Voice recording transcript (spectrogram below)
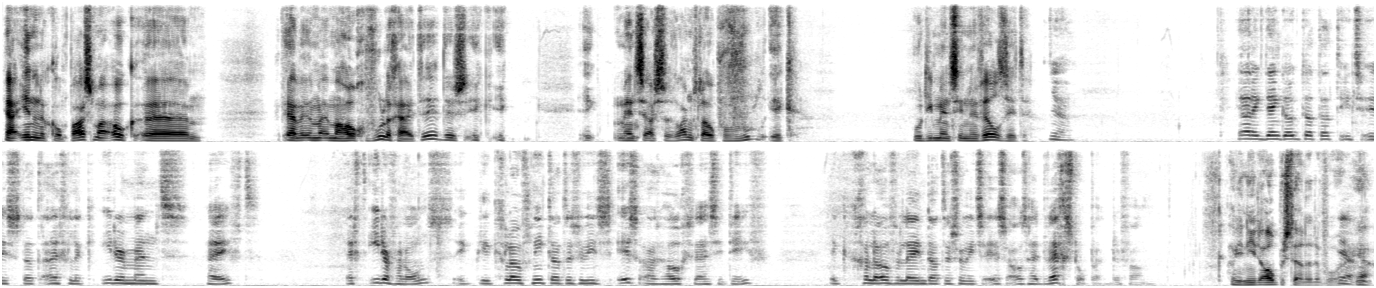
Ja, innerlijk kompas, maar ook ehm, ja, mijn, mijn hooggevoeligheid. Hè? Dus ik, ik, ik, mensen als ze langslopen, voel ik hoe die mensen in hun vel zitten. Ja. Ja, en ik denk ook dat dat iets is dat eigenlijk ieder mens heeft. Echt ieder van ons. Ik, ik geloof niet dat er zoiets is als hoogsensitief. Ik geloof alleen dat er zoiets is als het wegstoppen ervan. Je niet openstellen ervoor. Ja. Ja.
